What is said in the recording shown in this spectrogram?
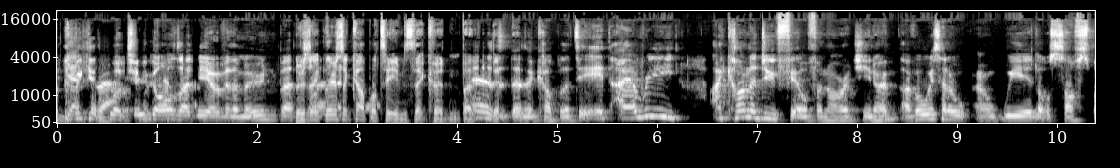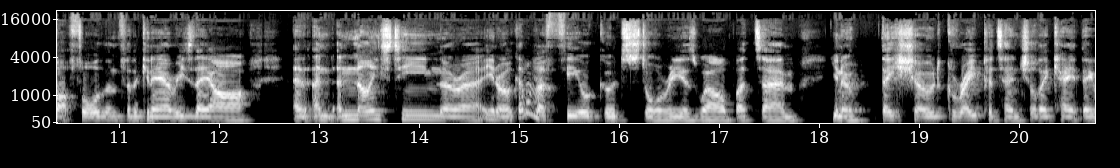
if get we could score two goals, I'd be over the moon. But There's a, uh, there's a couple teams that couldn't, but there's, there's a couple of teams. I really, I kind of do feel for Norwich. You know, I've always had a, a weird little soft spot for them for the Canaries. They are a, a, a nice team. They're a, you know kind of a feel good story as well. But um, you know, they showed great potential. They came, they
